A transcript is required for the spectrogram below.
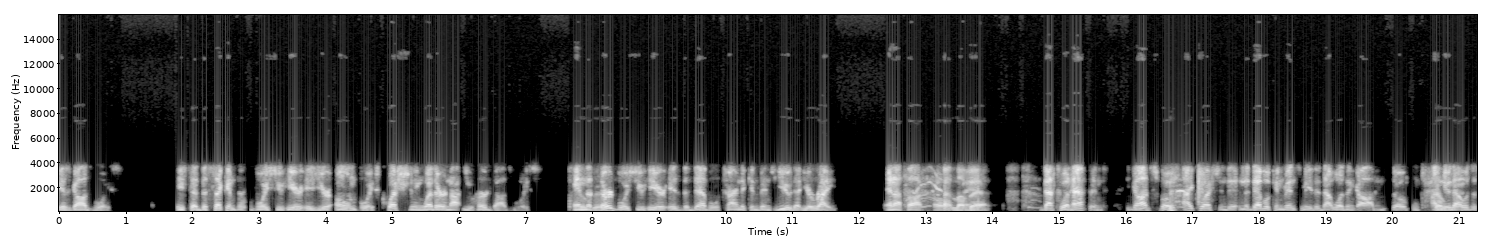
is God's voice. He said the second voice you hear is your own voice questioning whether or not you heard God's voice. And So the good. third voice you hear is the devil trying to convince you that you're right. And I thought, oh, I love man, that. That's what happened. God spoke, I questioned it, and the devil convinced me that that wasn't God. And so I So knew that was a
